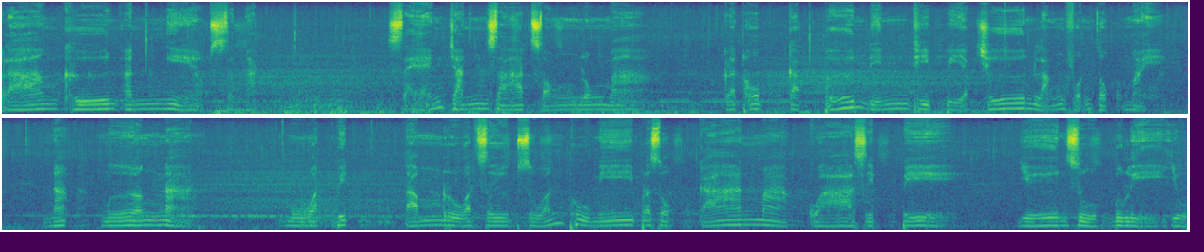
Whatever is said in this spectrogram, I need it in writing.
กลางคืนอันเงียบสงัด แสงจันทร์สาดส่องลงมา กระทบกับพื้นดินที่เปียกชื้นหลังฝนตกใหม่ณเมืองน่าน หมวดวิทย์ตำรวจสืบสวนผู้มีประสบการณ์มากกว่าสิบปี ยืนสูบบุหรี่อยู่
